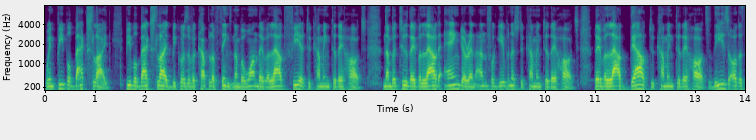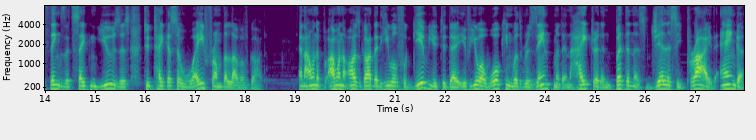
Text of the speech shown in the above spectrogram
When people backslide, people backslide because of a couple of things. Number one, they've allowed fear to come into their hearts. Number two, they've allowed anger and unforgiveness to come into their hearts. They've allowed doubt to come into their hearts. These are the things that Satan uses to take us away from the love of God. And I want to I want to ask God that he will forgive you today if you are walking with resentment and hatred and bitterness, jealousy, pride, anger,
